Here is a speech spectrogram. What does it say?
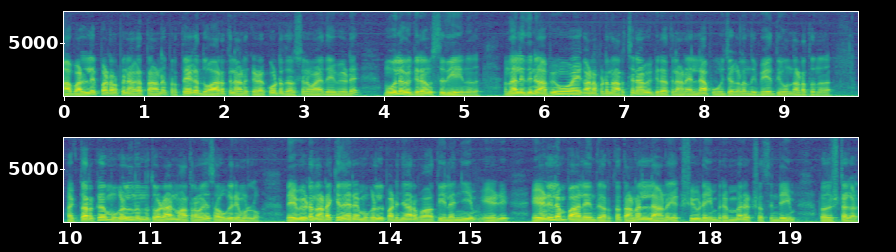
ആ വള്ളിപ്പടർപ്പിനകത്താണ് പ്രത്യേക ദ്വാരത്തിലാണ് കിഴക്കോട്ട് ദർശനമായ ദേവിയുടെ മൂലവിഗ്രഹം സ്ഥിതി ചെയ്യുന്നത്. എന്നാൽ ഇതിന് അഭിമുഖമായി കാണപ്പെടുന്ന അർച്ചനാ വിഗ്രഹത്തിലാണ് എല്ലാ പൂജകളും നിവേദ്യവും നടത്തുന്നത്. ഭക്തർക്ക് മുകളിൽ നിന്ന് തൊഴാൻ മാത്രമേ സൗകര്യമുള്ളൂ. ദേവിയുടെ നടയ്ക്ക് നേരെ മുകളിൽ പടിഞ്ഞാറ് ഭാഗത്ത് ഇലഞ്ഞിയും ഏഴ് ഏഴിലം പാലയും തീർത്ത തണലിലാണ് യക്ഷിയുടെയും ബ്രഹ്മരക്ഷസിന്റെയും പ്രതിഷ്ഠകൾ.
